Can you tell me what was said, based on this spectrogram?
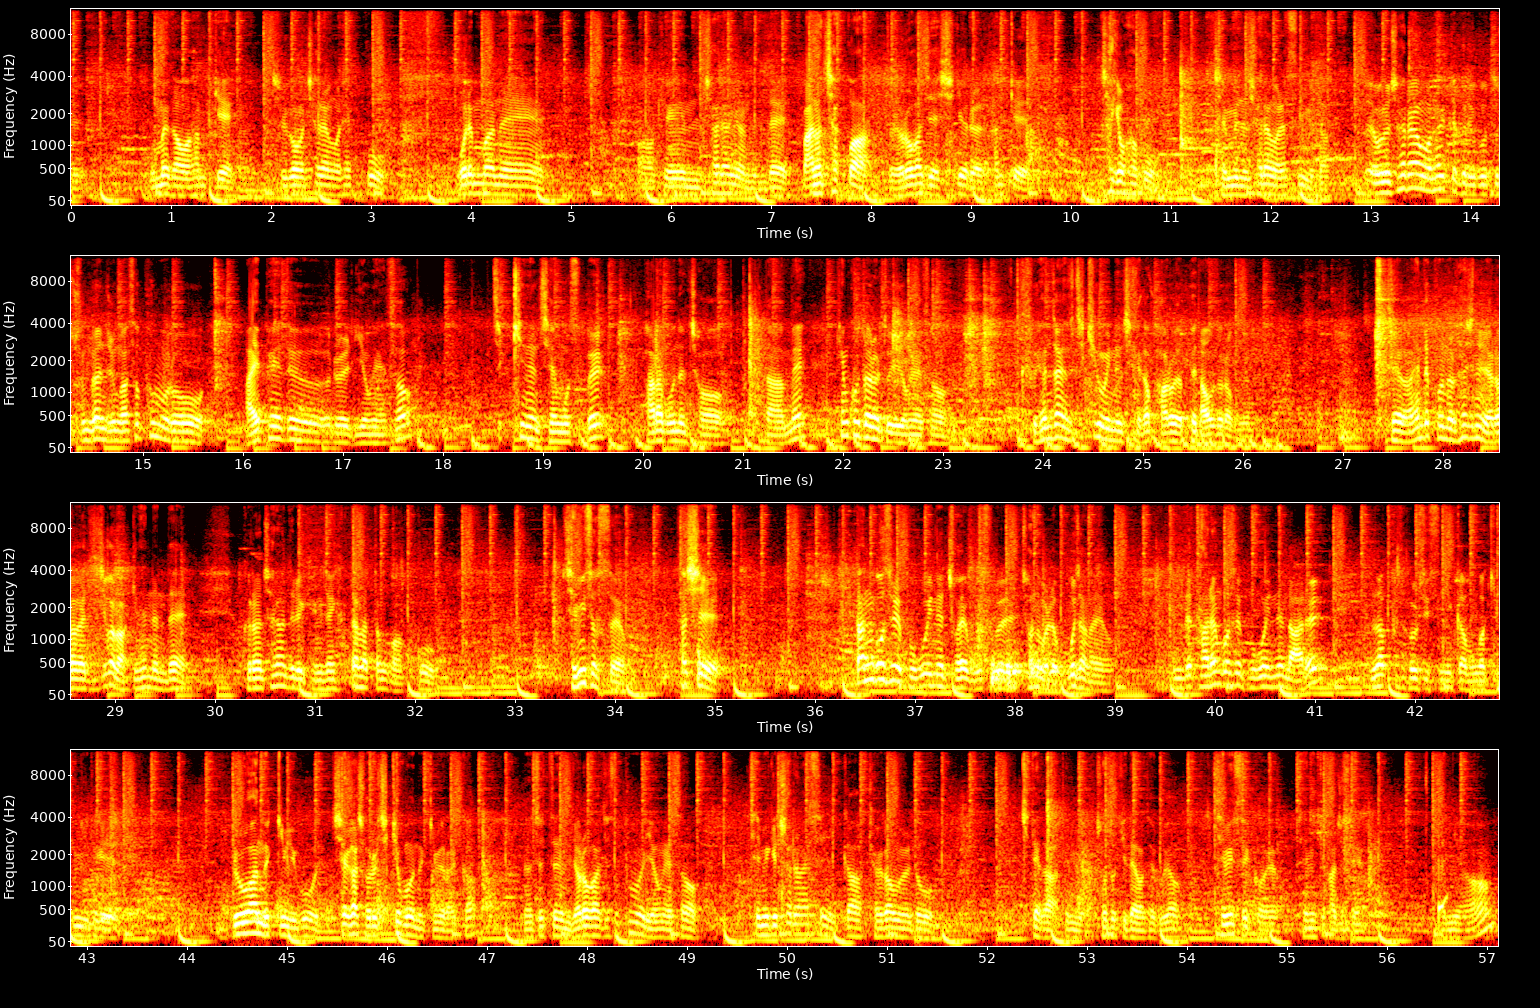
오메가와 함께 즐거운 촬영을 했고 오랜만에 어, 개인 촬영이었는데 만화책과 또 여러 가지의 시계를 함께 착용하고 재밌는 촬영을 했습니다. 네, 오늘 촬영을 할 때 그리고 또 중간중간 소품으로 아이패드를 이용해서 찍히는 제 모습을 바라보는 저 그다음에 캠코더를 또 이용해서 그 현장에서 찍히고 있는 제가 바로 옆에 나오더라고요. 제가 핸드폰으로 사진을 여러 가지 찍어놨긴 했는데 그런 촬영들이 굉장히 색달랐던 것 같고 재밌었어요. 사실 딴 곳을 보고 있는 저의 모습을 저는 원래 못 보잖아요. 근데 다른 곳을 보고 있는 나를 눈앞에서 볼 수 있으니까 뭔가 기분이 되게 묘한 느낌이고 제가 저를 지켜보는 느낌이랄까? 어쨌든 여러 가지 소품을 이용해서 재밌게 촬영했으니까 결과물도 기대가 됩니다. 저도 기대가 되고요. 재밌을 거예요. 재밌게 봐주세요. 안녕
